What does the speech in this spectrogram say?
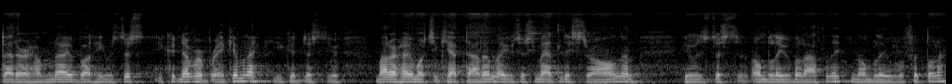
better of him now. But he was just you could never break him. Like you could just, you, no matter how much you kept at him, like, he was just mentally strong, and he was just an unbelievable athlete, an unbelievable footballer.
